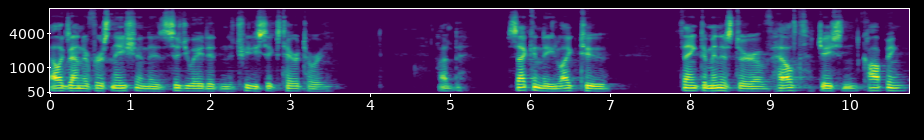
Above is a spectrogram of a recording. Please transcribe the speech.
Alexander First Nation is situated in the Treaty 6 territory. I'd secondly like to thank the Minister of Health, Jason Copping,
